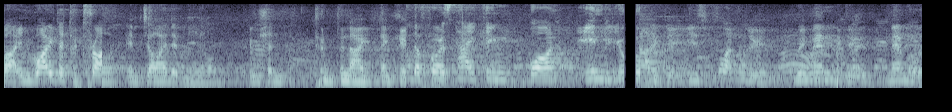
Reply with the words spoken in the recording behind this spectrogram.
are invited to try. Enjoy the meal. Tonight, thank you. The first hiking born in the United is fondly remembered. memory.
